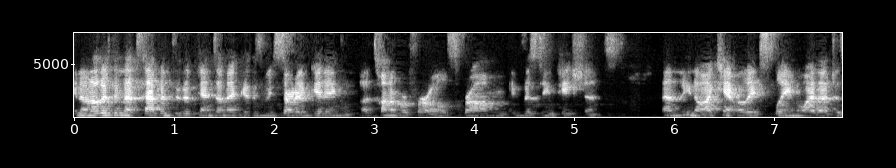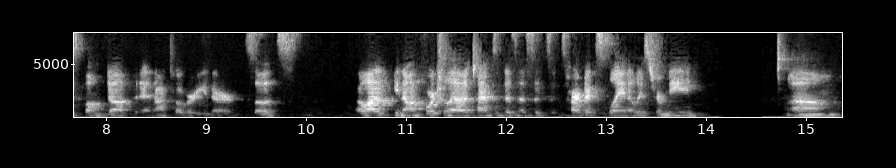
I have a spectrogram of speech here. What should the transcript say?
you know, another thing that's happened through the pandemic is we started getting a ton of referrals from existing patients, and you know, I can't really explain why that just bumped up in October either. So it's a lot of you know, unfortunately, a lot of times in business, it's it's hard to explain, at least for me. Um,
